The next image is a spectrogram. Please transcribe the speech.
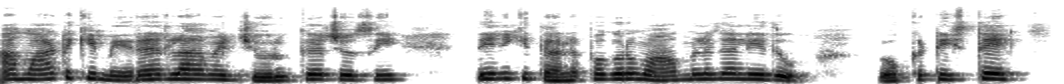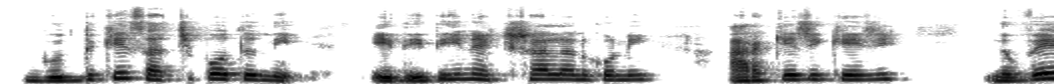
ఆ మాటకి మిర్రర్‌లో ఆమెను చురుగ్గా చూసి దీనికి తలపొగరు మామూలుగా లేదు. ఒకటిస్తే గుద్దుకే చచ్చిపోతుంది ఇది దీని ఎక్స్ట్రాలనుకోని అర కేజీ, కేజీ నువ్వే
